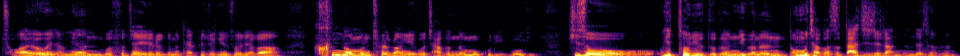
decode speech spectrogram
좋아요. 왜냐하면 뭐 소재 예를 들면 대표적인 소재가 큰 놈은 철강이고 작은 놈은 구리고 히- 희소 히토류들은 이거는 너무 작아서 따지질 않는데 저는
